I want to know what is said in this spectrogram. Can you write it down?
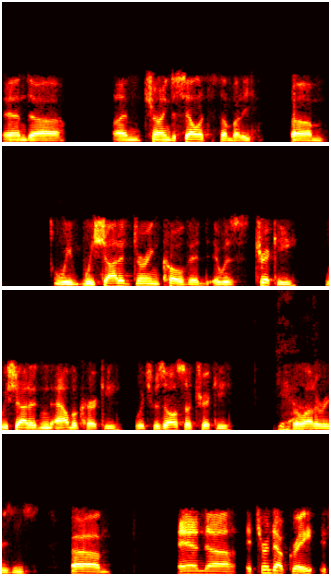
and uh, I'm trying to sell it to somebody. Um, we we shot it during COVID. It was tricky. We shot it in Albuquerque, which was also tricky Yeah. for a lot of reasons. Um, and uh, it turned out great. It's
